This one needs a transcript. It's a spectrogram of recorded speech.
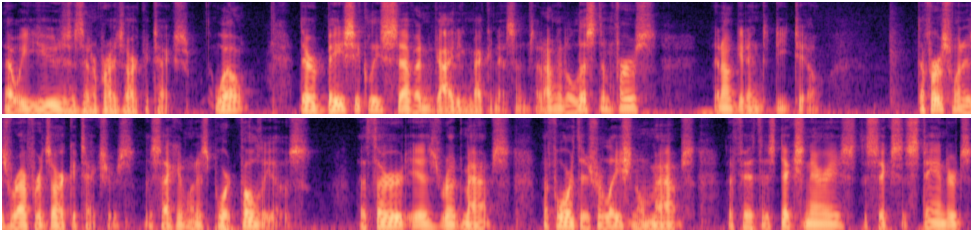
that we use as enterprise architects? Well, there are basically seven guiding mechanisms, and I'm going to list them first, then I'll get into detail. The first one is reference architectures. The second one is portfolios. The third is roadmaps. The fourth is relational maps. The fifth is dictionaries. The sixth is standards.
